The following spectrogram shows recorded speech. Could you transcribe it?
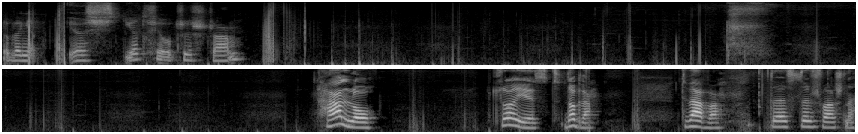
Dobra, nie. Ja, ja tu się oczyszczam. Halo. Co jest? Dobra. Trawa. To jest też ważne.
